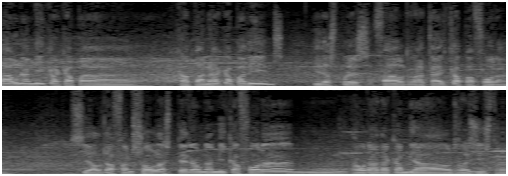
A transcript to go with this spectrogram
Fa una mica cap a, cap a anar cap a dins i després fa el retall cap a fora. Si el defensor l'espera una mica fora, mm, haurà de canviar el registre.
